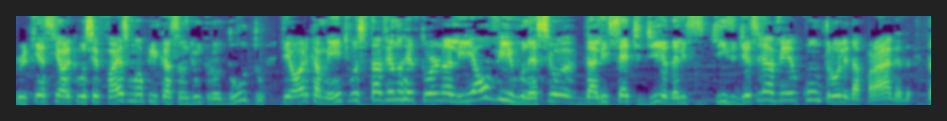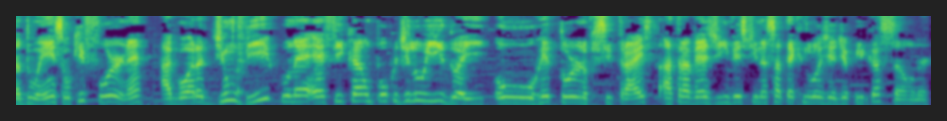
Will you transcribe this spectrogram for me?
Porque assim, a hora que você faz uma aplicação de um produto, teoricamente você tá vendo o retorno ali ao vivo, né? Se eu, dali 7 dias, dali 15 dias, você já vê o controle da praga, da, da doença, o que for, né? Agora, de um bico, né, é, fica um pouco diluído aí o retorno que se traz através de investir nessa tecnologia de aplicação, né?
